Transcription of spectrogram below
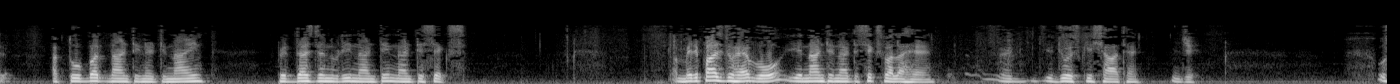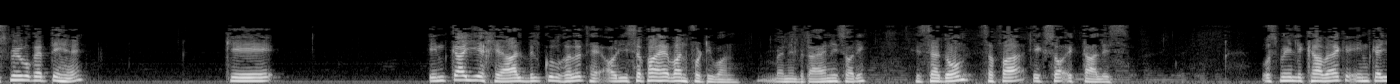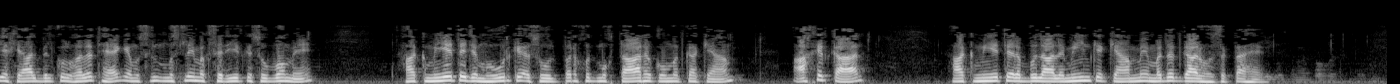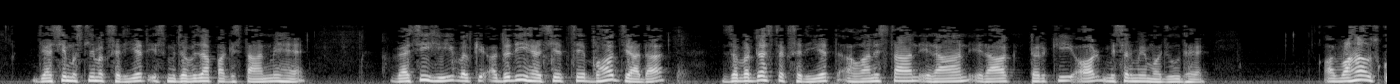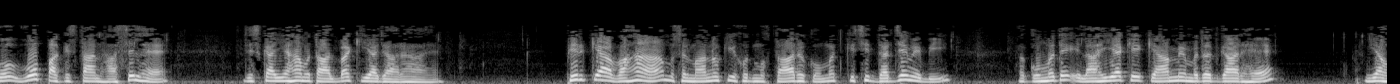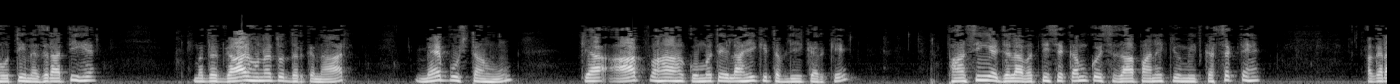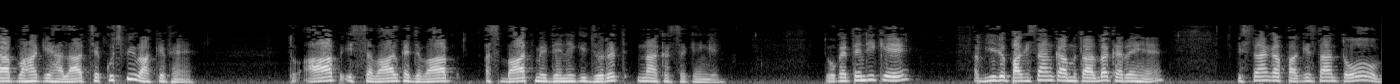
اکتوبر نائنٹین ایٹی نائن پھر دس جنوری نائنٹین نائنٹی سکس۔ میرے پاس جو ہے وہ یہ نائنٹین نائنٹی سکس والا ہے جو اس کی شاعت ہے۔ جی۔ اس میں وہ کہتے ہیں کہ ان کا یہ خیال بالکل غلط ہے اور یہ صفحہ ہے ون فورٹی ون میں نے بتایا نہیں سوری حصہ دوم صفحہ ایک سو اکتالیس. اس میں لکھا ہوا ہے کہ ان کا یہ خیال بالکل غلط ہے کہ مسلم اکثریت کے صوبوں میں حاکمیت جمہور کے اصول پر خود مختار حکومت کا قیام، آخرکار حاکمیت رب العالمین کے قیام میں مددگار ہو سکتا ہے۔ جیسی مسلم اکثریت اس مجوزہ پاکستان میں ہے ویسی ہی بلکہ عددی حیثیت سے بہت زیادہ زبردست اکثریت افغانستان، ایران، عراق ٹرکی اور مصر میں موجود ہے۔ اور وہاں اس کو وہ پاکستان حاصل ہے جس کا یہاں مطالبہ کیا جا رہا ہے۔ پھر کیا وہاں مسلمانوں کی خود مختار حکومت کسی درجے میں بھی حکومت الہیہ کے قیام میں مددگار ہے یا ہوتی نظر آتی ہے؟ مددگار ہونا تو درکنار۔ میں پوچھتا ہوں کیا آپ وہاں حکومت الہی کی تبلیغ کر کے پھانسی یا جلاوطنی سے کم کوئی سزا پانے کی امید کر سکتے ہیں؟ اگر آپ وہاں کے حالات سے کچھ بھی واقف ہیں، تو آپ اس سوال کا جواب اسبات میں دینے کی ضرورت نہ کر سکیں گے۔ تو وہ کہتے ہیں جی کہ اب یہ جو پاکستان کا مطالبہ کر رہے ہیں، اس طرح کا پاکستان تو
